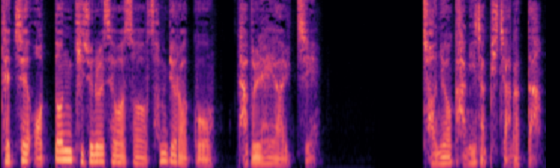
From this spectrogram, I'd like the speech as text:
대체 어떤 기준을 세워서 선별하고 답을 해야 할지 전혀 감이 잡히지 않았다.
